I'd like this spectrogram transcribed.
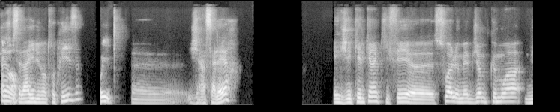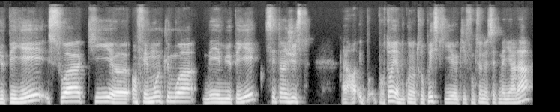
Je suis salarié d'une entreprise. Oui. Euh, j'ai un salaire et j'ai quelqu'un qui fait euh, soit le même job que moi, mieux payé, soit qui euh, en fait moins que moi, mais mieux payé, c'est injuste. Alors, pourtant, il y a beaucoup d'entreprises qui, euh, qui, fonctionnent de cette manière-là.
